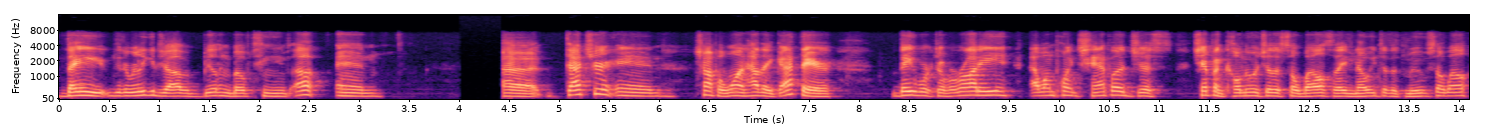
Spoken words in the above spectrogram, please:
they did a really good job of building both teams up. And uh, Thatcher and Ciampa won. How they got there, they worked over Roddy. At one point, Ciampa just Ciampa and Cole knew each other so well, so they know each other's moves so well,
